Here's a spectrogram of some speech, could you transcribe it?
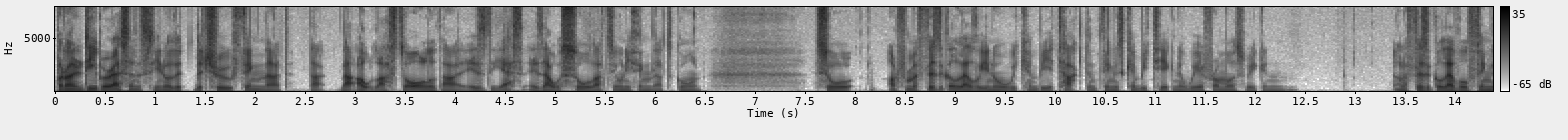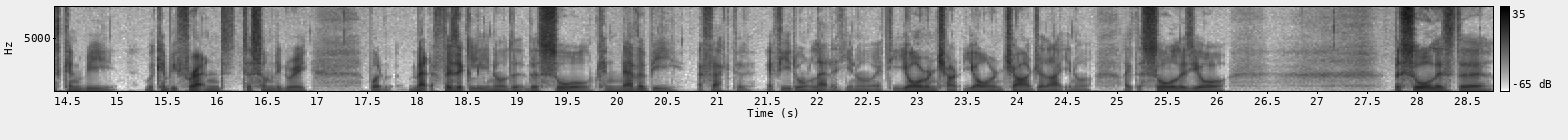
But on a deeper essence you know the the true thing that that that outlasts all of that is the es- is our soul that's the only thing that's gone so, from a physical level, you know, we can be attacked and things can be taken away from us. We can, on a physical level, things can be we can be threatened to some degree. But metaphysically, you know, the, the soul can never be affected if you don't let it. You know, if you're in char- you're in charge of that. You know, like the soul is your. The soul is the.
